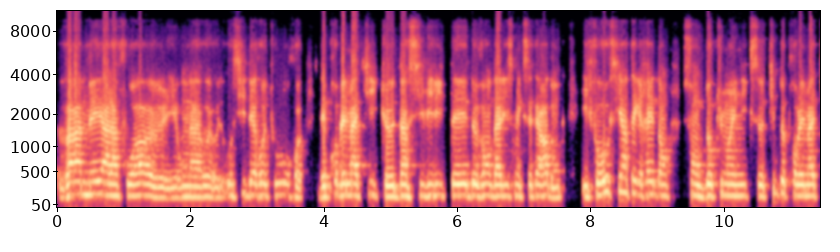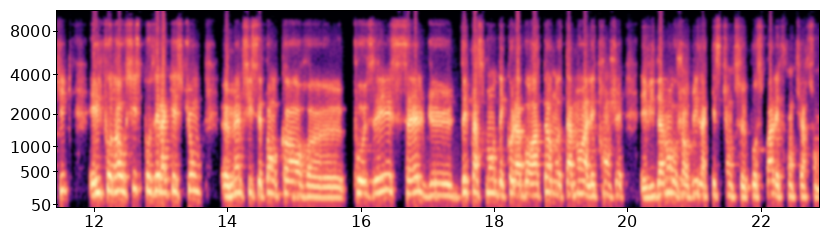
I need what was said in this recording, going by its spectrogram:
va amener à la fois, euh, et on a aussi des retours, des problématiques d'incivilité, de vandalisme, etc. Donc, il faut aussi intégrer dans son document unique ce type de problématique, et il faudra aussi se poser la question, même si c'est pas encore posé, celle du déplacement des collaborateurs, notamment à l'étranger Évidemment, aujourd'hui, la question ne se pose pas, les frontières sont,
